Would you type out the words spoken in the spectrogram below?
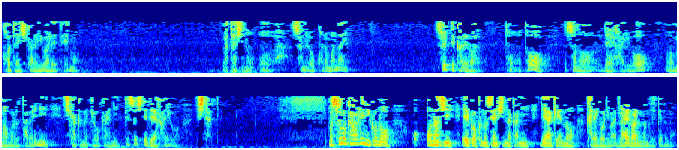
皇太子から言われても、私の王はそれを好まない。そう言って彼はとうとうその礼拝を守るために近くの教会に行って、そして礼拝をした。まあ、その代わりにこの同じ英国の選手の中にレア系の彼がおります。ライバルなんですけども、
